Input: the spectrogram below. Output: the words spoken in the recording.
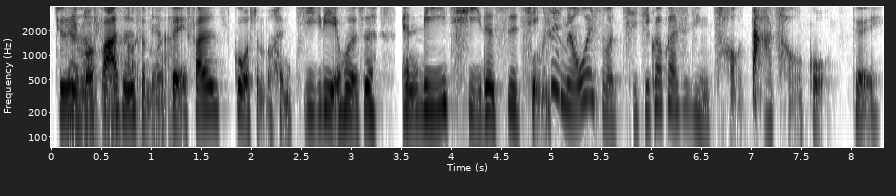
就是有没有发生什么对，发生过什么很激烈或者是很离奇的事情，不是你们为什么奇奇怪怪的事情吵大吵过？对，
